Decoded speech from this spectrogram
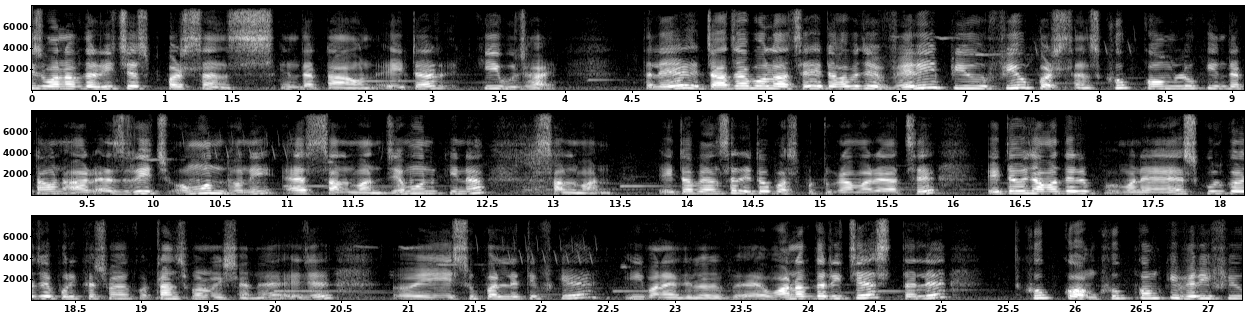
is one of the richest persons in the town এইটার কি বুঝায়? তাহলে যা যা বলা আছে, এটা হবে যে ভেরি পিউ ফিউ পার্সনস খুব কম লোক ইন দ্য টাউন আর অ্যাজ রিচ ওমন ধনী অ্যাজ সালমান, যেমন কিনা সালমান। এইটা হবে অ্যান্সার এটাও পাসপোর্ট টু গ্রামারে আছে। এটা ওই যে আমাদের মানে স্কুল কলেজে পরীক্ষার সময় ট্রান্সফরমেশন এই যে, ওই সুপার সুপারলেটিভকে ই বানাই দিল। ওয়ান অফ দ্য রিচেস্ট তাহলে খুব কম খুব কম কি ভেরি ফিউ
